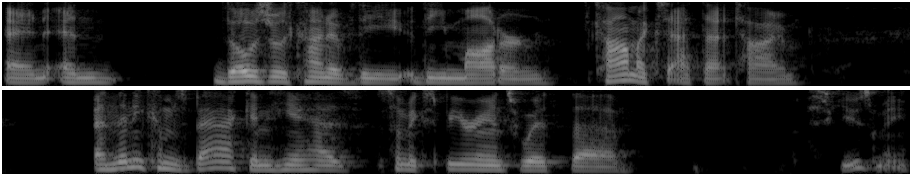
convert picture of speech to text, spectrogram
and and those are kind of the the modern comics at that time. And then he comes back and he has some experience with uh excuse me.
